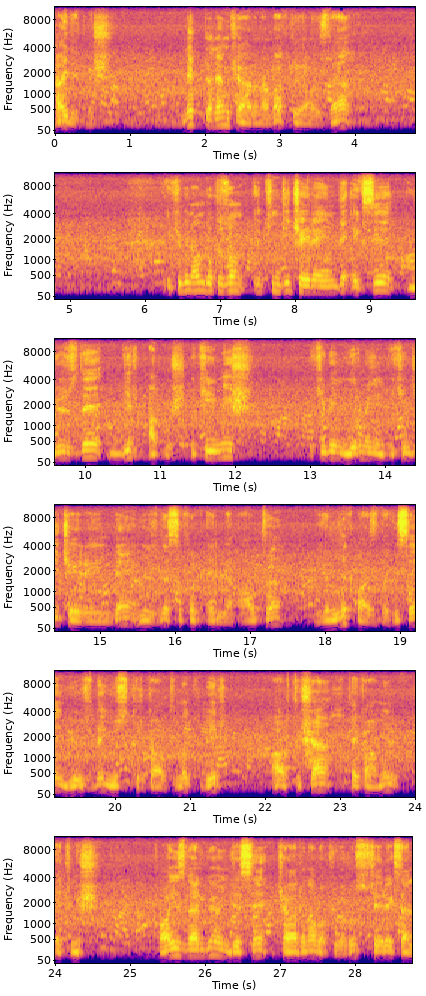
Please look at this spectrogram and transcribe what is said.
kaydetmiş. Net dönem karına baktığımızda 2019'un ikinci çeyreğinde eksi yüzde 1.62'ymiş. 2020'nin ikinci çeyreğinde yüzde 0.56, yıllık bazda ise yüzde 146'lık bir artışa tekamül etmiş. Faiz vergi öncesi karına bakıyoruz. Çeyreksel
